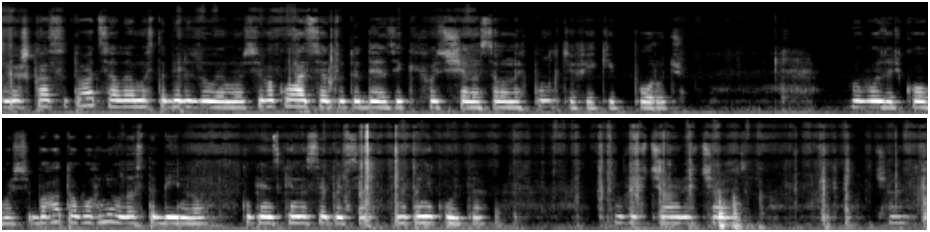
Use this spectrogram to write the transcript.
Важка ситуація, але ми стабілізуємось. Евакуація тут іде з якихось ще населених пунктів, які поруч вивозять когось. Багато вогню, але стабільно. Куп'янський не сипеться. Не панікуйте. Вівчан, Вівчанськ. Вівчанськ.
